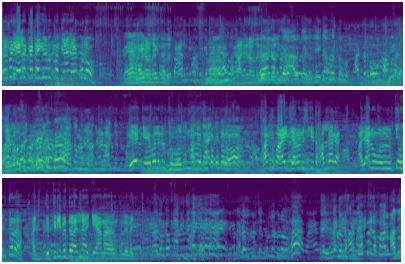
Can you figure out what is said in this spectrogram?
ಬಿಡ್ಬಿಡಿ ಎಲ್ಲರೂ ಕಟ್ ಆಗಿರ್ಬೇಕು ಮತ್ತೆ ಹೇಳ್ಕೊಡ್ಲು ಏ ಕೇಬಲ್ ಮನೆ ಸುತ್ತಕೋತದ ಹಗ್ ಬಾಯಿ ಜರಣ ಸಿಗಿತ್ತು ಹಲ್ಲಾಗ. ಅದೇನು ಉಳ್ಕೆ ಹೊಡಿತದ? ಅದು ತಿಡಿ ಬಿದ್ದ ಅಲ್ಲಿನ ಆಕೆ ಏನ ಅಂತಲಿಲ್ಲ ಅದೇ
